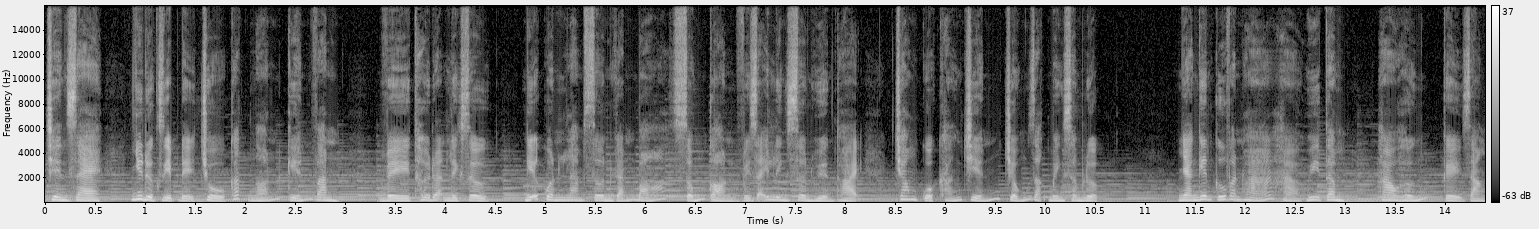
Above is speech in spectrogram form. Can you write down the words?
Trên xe như được dịp để trổ các ngón kiến văn về thời đoạn lịch sử, nghĩa quân Lam Sơn gắn bó, sống còn với dãy Linh Sơn huyền thoại trong cuộc kháng chiến chống giặc Minh xâm lược. Nhà nghiên cứu văn hóa Hà Huy Tâm hào hứng kể rằng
